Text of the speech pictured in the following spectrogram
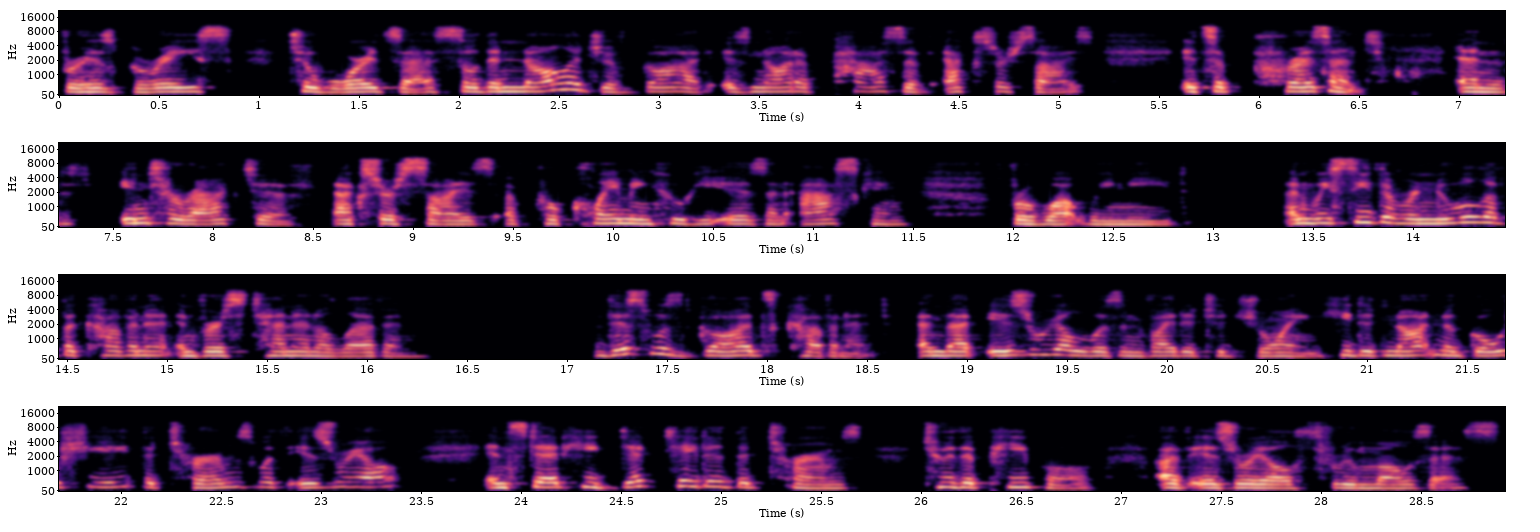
for His grace towards us. So the knowledge of God is not a passive exercise, it's a present and interactive exercise of proclaiming who He is and asking for what we need. And we see the renewal of the covenant in verse 10 and 11. This was God's covenant and that Israel was invited to join. He did not negotiate the terms with Israel. Instead, he dictated the terms to the people of Israel through Moses.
